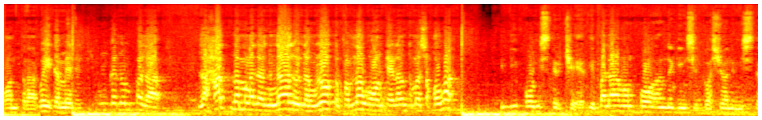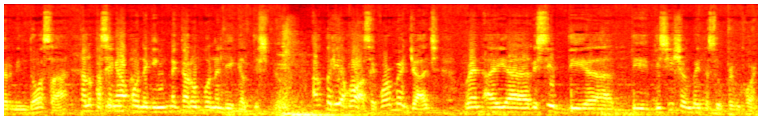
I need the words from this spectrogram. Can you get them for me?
contract. Wait a minute, kung ganun pala, lahat ng mga nananalo ng loto from now on, kailangan duman sa COA. Hindi po, Mr. Chair. Iba lamang po ang naging sitwasyon ni Mr. Mendoza po kasi nga po naging, nagkaroon po ng legal dispute. Actually ako, as a former judge, when I uh, received the, uh, the decision by the Supreme Court,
